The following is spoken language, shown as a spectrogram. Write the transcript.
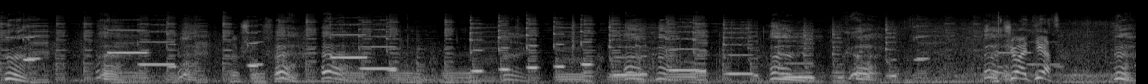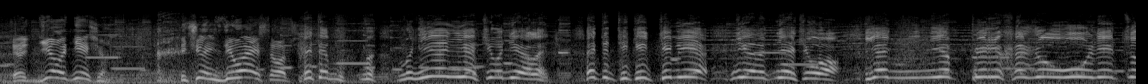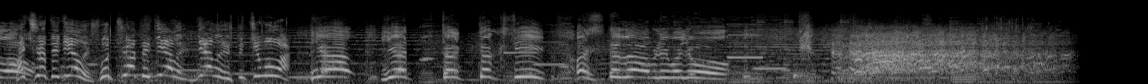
Ну, что отец? Тебе делать нечего. Ты что, издеваешься вообще? это мне нечего делать. Это те- те- тебе делать нечего. Я не перехожу улицу. А что ты делаешь? Вот что ты делаешь? Делаешь ты чего? Я, я та- такси останавливаю.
